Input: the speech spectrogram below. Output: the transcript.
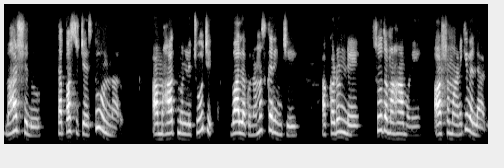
మహర్షులు తపస్సు చేస్తూ ఉన్నారు. ఆ మహాత్ముల్ని చూచి వాళ్ళకు నమస్కరించి అక్కడుండే సూత మహాముని ఆశ్రమానికి వెళ్ళాడు.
